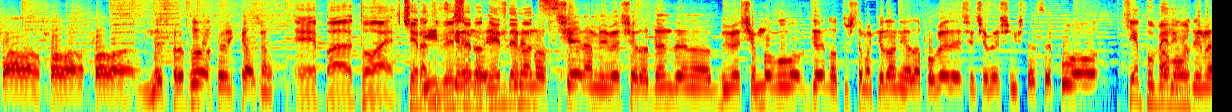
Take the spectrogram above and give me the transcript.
Фала, фала, фала. Не страдував да ви кажам. Е, па тоа е. Вчера ти беше роден искрено, денот. вчера ми беше роден денот, ми беше многу убав ден, од уште Македонија да победеше, ќе беше уште се хубаво. Ќе Ама победиме одиме,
